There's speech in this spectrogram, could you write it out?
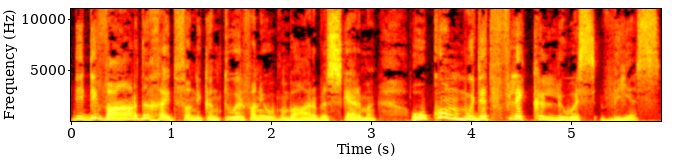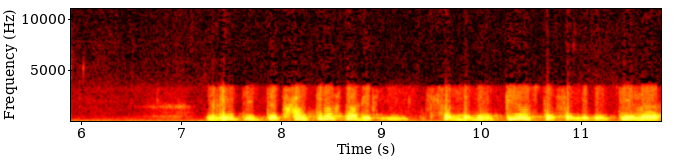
die die waardigheid van die kantoor van die openbare beskerming. Hoekom moet dit vlekkeloos wees? Weet jy, dit gaan terug na die fundamenteelste fundamentele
